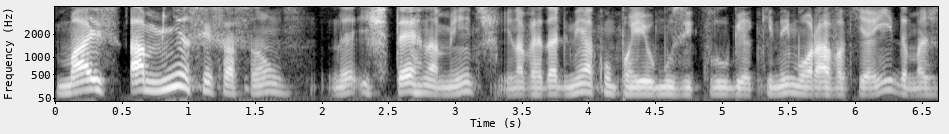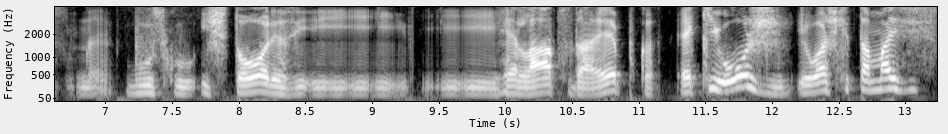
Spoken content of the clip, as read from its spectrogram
Mas a minha sensação né, externamente, e na verdade nem acompanhei o Music Club aqui, nem morava aqui ainda, mas né, busco histórias e, e, e, e, relatos da época, é que hoje eu acho que está mais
